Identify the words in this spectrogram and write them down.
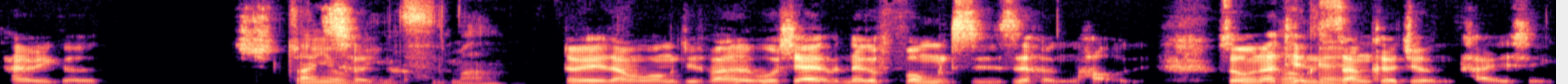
它有一个专有名词吗？对，但我忘记，反正我现在那个峰值是很好的，所以我那天上课就很开心。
